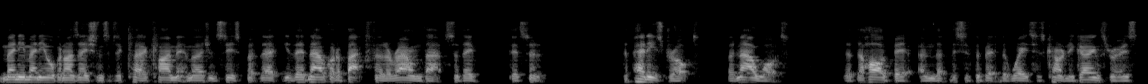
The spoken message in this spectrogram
Many, many organizations have declared climate emergencies, but they've now got a backfill around that. So they, they sort of, the pennies dropped, but now what? The, the hard bit, and that this is the bit that Wates is currently going through, is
